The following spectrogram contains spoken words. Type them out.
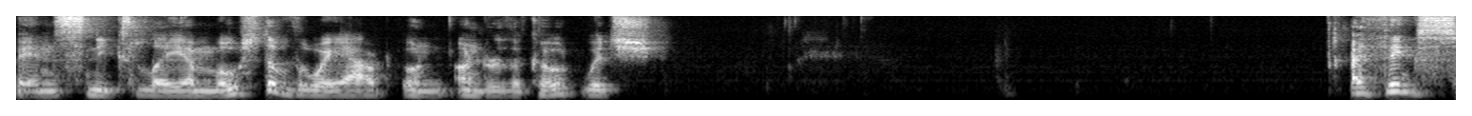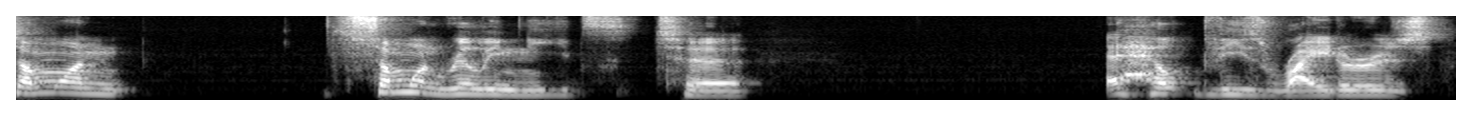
Ben sneaks Leia most of the way out on, under the coat, which I think someone someone really needs to help these writers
